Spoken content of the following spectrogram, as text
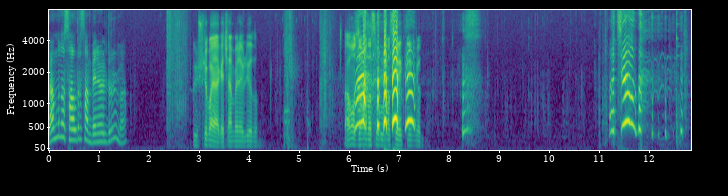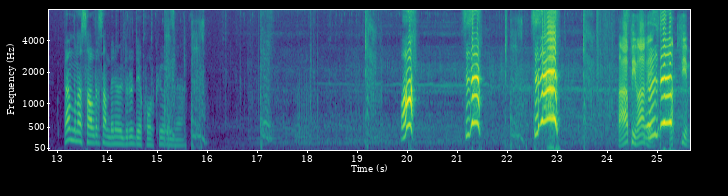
Ben buna saldırsam beni öldürür mü? Güçlü bayağı. Geçen ben ölüyordum. Ama o zaman nasıl vurulması gerektiğini bilmiyordum. Açıl! ben buna saldırsam beni öldürür diye korkuyorum ya. Ah! Sezer! Sezer! Ne yapayım abi? Öldüm! Ne yapayım?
